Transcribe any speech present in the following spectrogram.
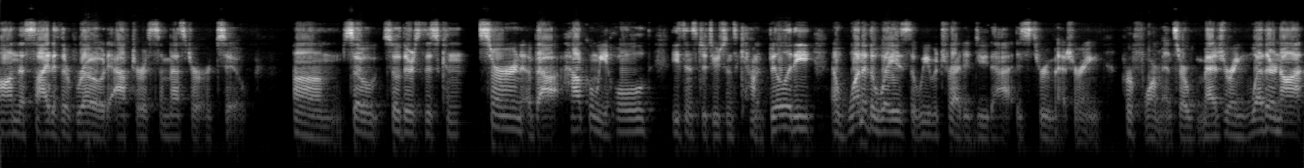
on the side of the road after a semester or two. Um, so, so there's this concern about how can we hold these institutions accountability, and one of the ways that we would try to do that is through measuring performance or measuring whether or not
